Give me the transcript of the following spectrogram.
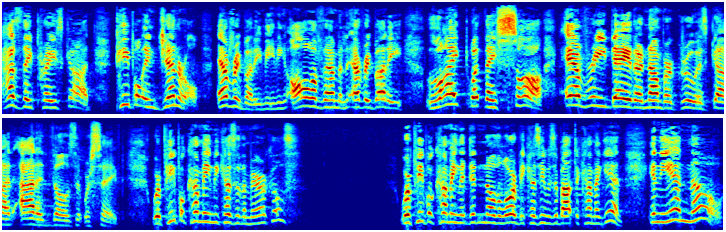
as they praise God. People in general, everybody, meaning all of them and everybody, liked what they saw. Every day their number grew as God added those that were saved. Were people coming because of the miracles? Were people coming that didn't know the Lord because he was about to come again? In the end, no.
